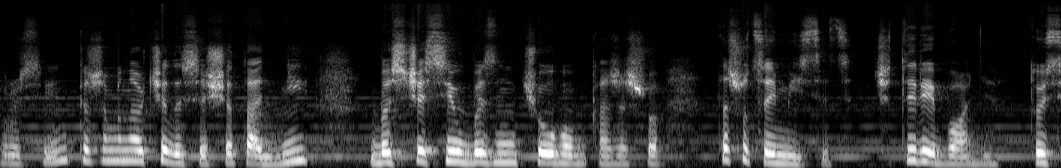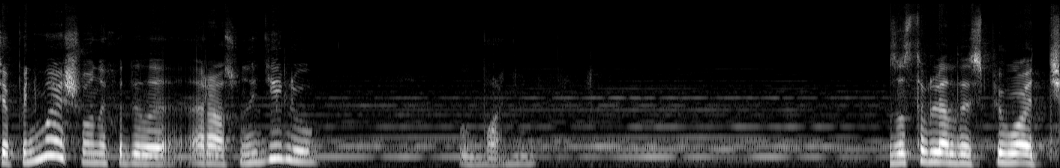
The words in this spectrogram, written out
в Росії. Він каже, ми навчилися считати дні, без часів, без нічого. Каже, що та що цей місяць? Чотири бані. Тобто я розумію, що вони ходили раз в неділю в баню. Заставляли співати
